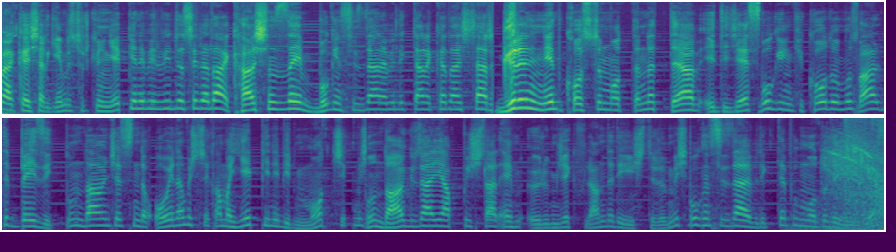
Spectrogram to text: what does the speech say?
Merhaba arkadaşlar Games Türk'ün yepyeni bir videosuyla daha karşınızdayım. Bugün sizlerle birlikte arkadaşlar Granny'nin kostüm modlarına devam edeceğiz. Bugünkü kodumuz Baldi Basic. Bunu daha öncesinde oynamıştık ama yepyeni bir mod çıkmış. Bunu daha güzel yapmışlar. Hem örümcek falan da değiştirilmiş. Bugün sizlerle birlikte bu modu deneyeceğiz.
